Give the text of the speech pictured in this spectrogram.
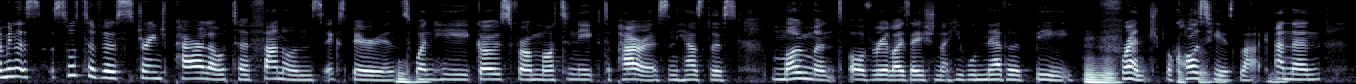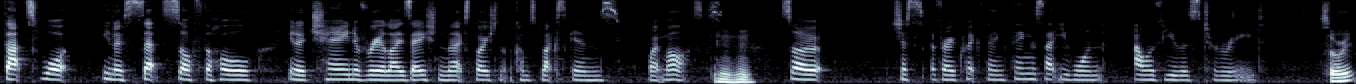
I mean, it's sort of a strange parallel to Fanon's experience Mhm. when he goes from Martinique to Paris and he has this moment of realization that he will never be Mhm. French because Absolutely. he is black. Mhm. And then that's what, you know, sets off the whole, you know, chain of realization and exploration that becomes black skins, white masks. Mhm. So, just a very quick thing things that you want our viewers to read. Sorry?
